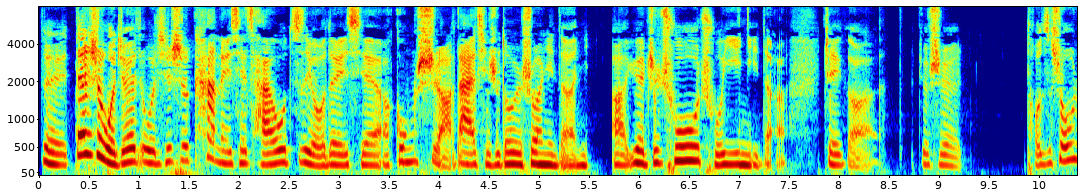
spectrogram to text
对，但是我觉得我其实看了一些财务自由的一些公式啊，大家其实都是说你的啊月支出除以你的这个就是投资收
